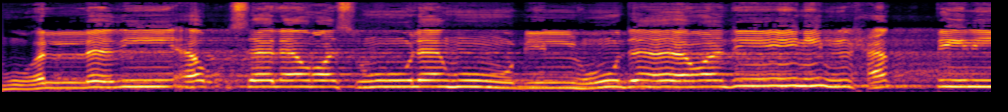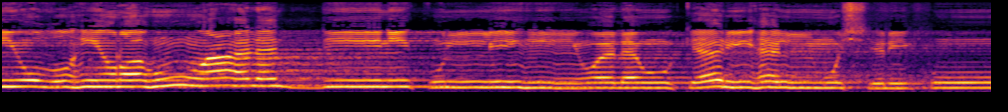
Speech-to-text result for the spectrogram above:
هو الذي أرسل رسوله بالهدى ودين الحق ليظهره على الدين كله ولو كره المشركون.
